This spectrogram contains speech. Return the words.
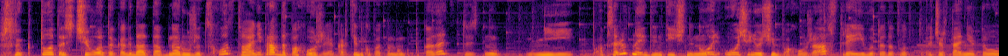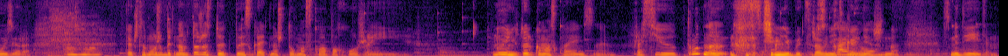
что кто-то с чего-то когда-то обнаружит сходство. Они, правда, похожи. Я картинку потом могу показать. То есть, ну, не абсолютно идентичны, но очень-очень похожи. Австрия и вот этот вот очертание этого озера. Мгм. Так что, может быть, нам тоже стоит поискать, на что Москва похожа и... Ну и не только Москва, я не знаю. Россию трудно с чем-нибудь сравнить, конём. конечно. С медведем.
